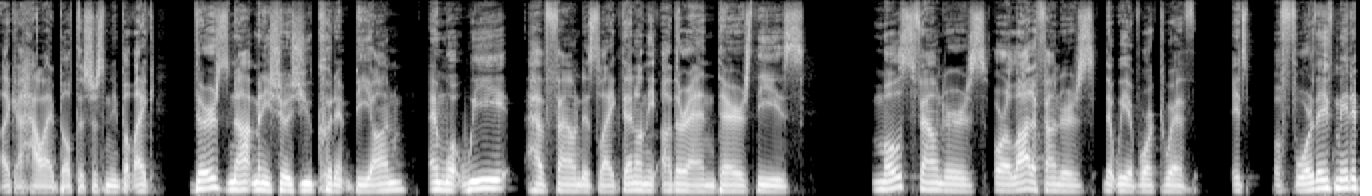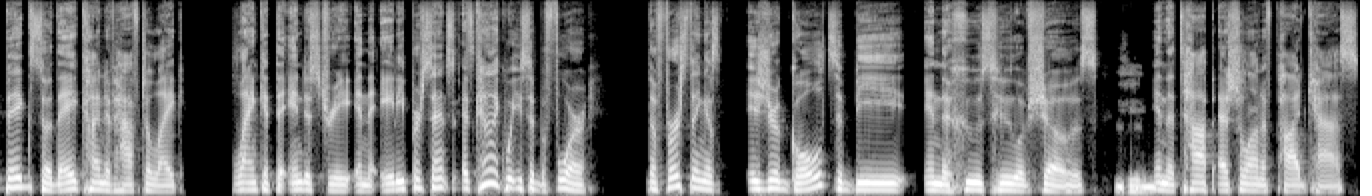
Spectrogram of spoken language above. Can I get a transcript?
like a How I Built This or something. But like, there's not many shows you couldn't be on. And what we have found is like, then on the other end, there's these most founders or a lot of founders that we have worked with. It's before they've made it big, so they kind of have to like blanket the industry in the 80%. It's kind of like what you said before. The first thing is is your goal to be in the who's who of shows mm-hmm. in the top echelon of podcasts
